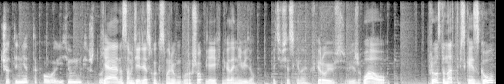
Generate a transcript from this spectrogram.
Что-то нет такого изюминки, что ли. Я, на самом деле, сколько смотрю в воркшоп, я их никогда не видел. Эти все скины. Впервые вижу. Вау! Просто надпись CSGO.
